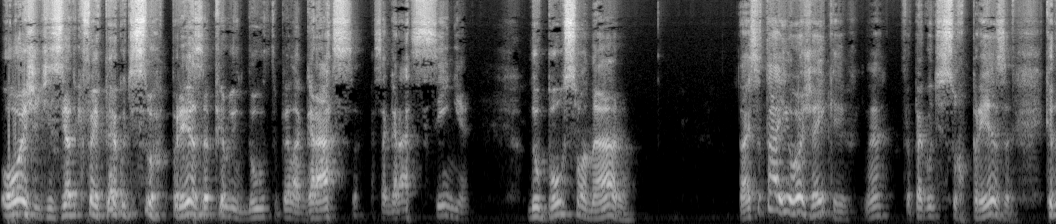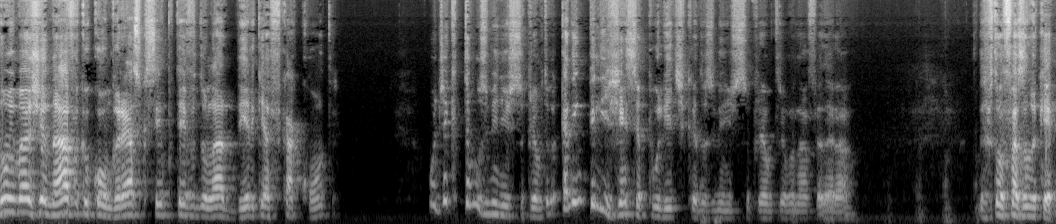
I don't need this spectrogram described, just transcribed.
hoje dizendo que foi pego de surpresa pelo indulto, pela graça, essa gracinha do Bolsonaro. Tá, isso tá aí hoje aí, que né, foi pego de surpresa, que não imaginava que o Congresso, que sempre teve do lado dele, que ia ficar contra. Onde é que estão os ministros do Supremo Tribunal? Cadê a inteligência política dos ministros do Supremo Tribunal Federal? Estão fazendo o quê?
